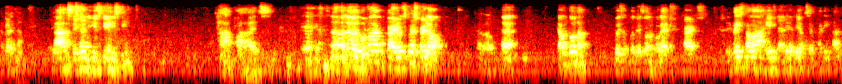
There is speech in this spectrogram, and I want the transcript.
Agora não. Ah, de risquinho, risquinho. Rapaz. Não, não, eu vou falar com o Carlão. Você conhece o Carlão? Carlão? É. É o dono da coisa toda, é o colégio, Carlos. Ele vai instalar a rede dali ali, ó. Você vai ficar.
